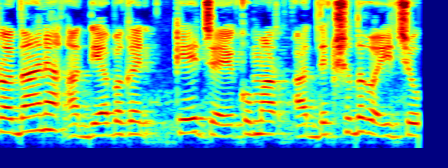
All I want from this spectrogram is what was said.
പ്രധാന അധ്യാപകൻ കെ ജയകുമാർ അധ്യക്ഷത വഹിച്ചു.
